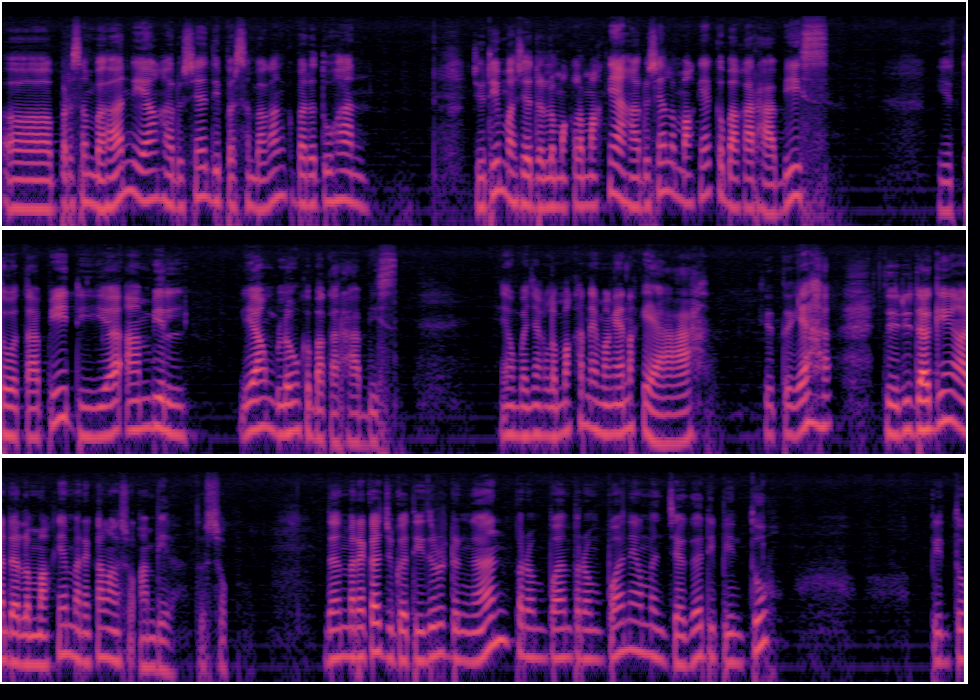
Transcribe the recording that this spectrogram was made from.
uh, persembahan yang harusnya dipersembahkan kepada Tuhan. Jadi masih ada lemak-lemaknya, harusnya lemaknya kebakar habis gitu tapi dia ambil yang belum kebakar habis yang banyak lemak kan emang enak ya, gitu ya. Jadi daging ada lemaknya mereka langsung ambil, tusuk. Dan mereka juga tidur dengan perempuan-perempuan yang menjaga di pintu pintu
